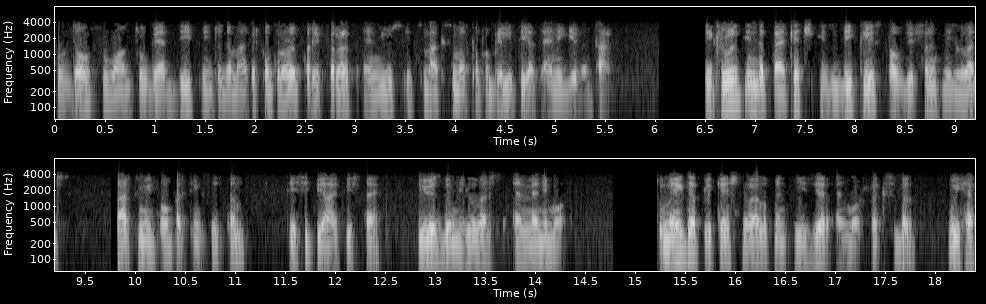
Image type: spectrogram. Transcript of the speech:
for those who want to get deep into the microcontroller peripherals and use its maximal capability at any given time. Included in the package is a big list of different middlewares, starting with operating system, TCP IP stack, USB middlewares, and many more. To make the application development easier and more flexible, we have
